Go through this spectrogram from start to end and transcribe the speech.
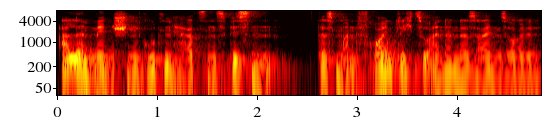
Alle Menschen guten Herzens wissen, dass man freundlich zueinander sein soll,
